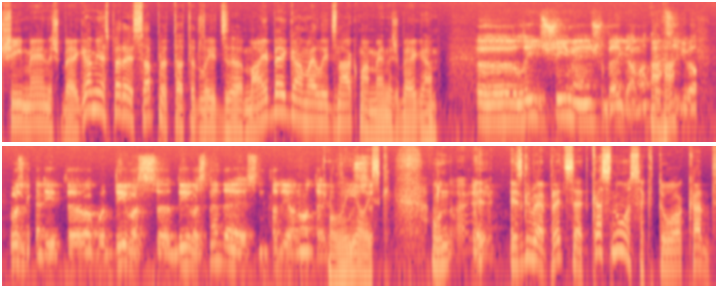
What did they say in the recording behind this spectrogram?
šī mēneša beigām, ja es pareizi sapratu, tad līdz maija beigām vai līdz nākamā mēneša beigām? Līdz šī mēneša beigām, attiecīgi, vēl uzgaidīt varbūt divas, divas nedēļas, un tad jau noteikti. Lieliski. Un es gribēju precizēt, kas nosaka to, kad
